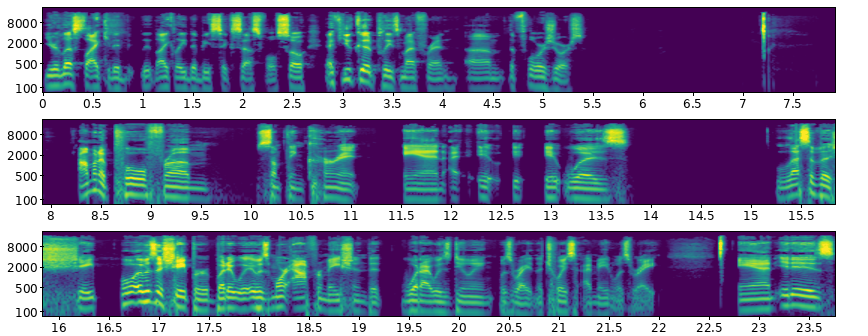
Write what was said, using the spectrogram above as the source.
you're less likely to be, likely to be successful. So, if you could, please, my friend, um, the floor is yours. I'm going to pull from something current, and I, it, it it was less of a shape. Well, it was a shaper, but it, it was more affirmation that what I was doing was right and the choice I made was right. And it is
